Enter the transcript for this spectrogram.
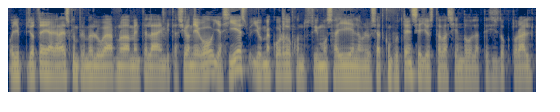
Oye, yo te agradezco en primer lugar nuevamente la invitación, Diego. Y así es, yo me acuerdo cuando estuvimos ahí en la Universidad Complutense, yo estaba haciendo la tesis doctoral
